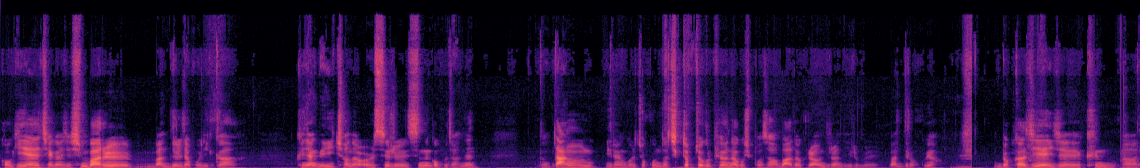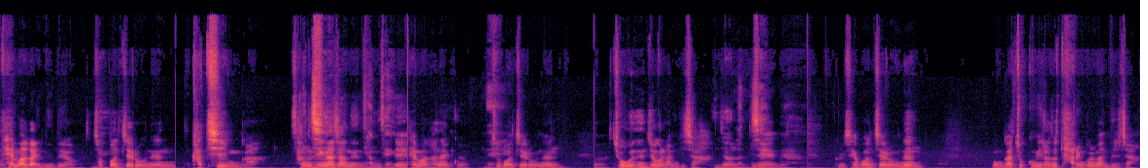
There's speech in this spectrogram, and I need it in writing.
거기에 제가 이제 신발을 만들다 보니까 그냥 네이처나 얼스를 쓰는 것보다는 어떤 땅이라는 걸 조금 더 직접적으로 표현하고 싶어서 마더그라운드라는 이름을 만들었고요. 음. 몇 가지의 이제 큰 어, 테마가 있는데요. 네. 첫 번째로는 같이 뭔가 상생하자는 상생. 네, 테마가 하나 있고요. 네. 두 번째로는 어, 좋은 흔적을 남기자. 흔적을 남기자. 네, 네. 그리고 세 번째로는 뭔가 조금이라도 다른 걸 만들자.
